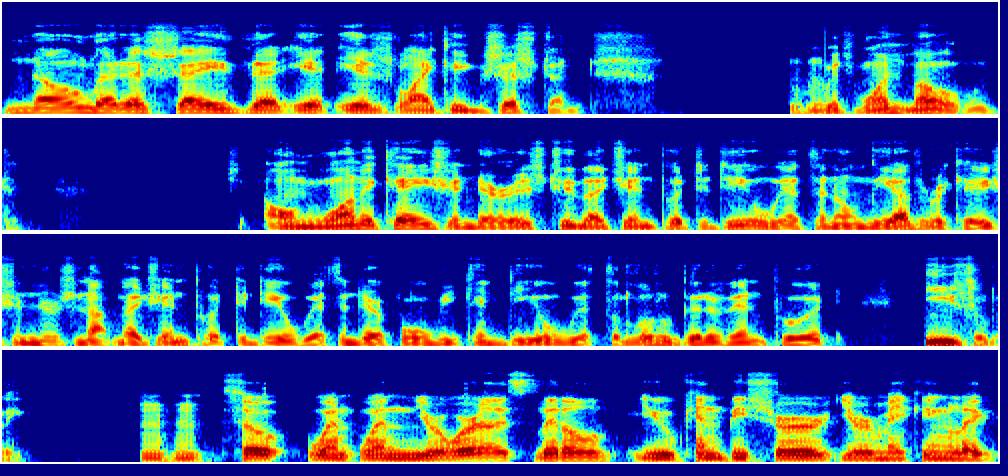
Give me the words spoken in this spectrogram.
no, let us say that it is like existence Mhm. with one mode. On one occasion, there is too much input to deal with, and on the other occasion, there's not much input to deal with, and therefore we can deal with the little bit of input easily. Hmm So when when your world is little, you can be sure you're making like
